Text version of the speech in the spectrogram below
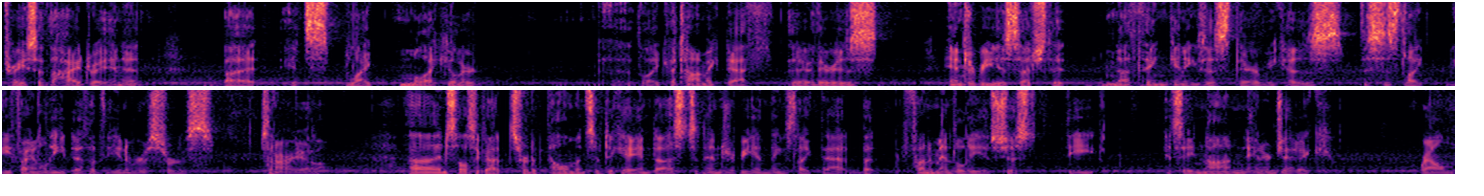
trace of the Hydra in it, but it's like molecular, uh, like atomic death. There, there is entropy is such that nothing can exist there because this is like the final heat death of the universe sort of s- scenario. Uh, and it's also got sort of elements of decay and dust and entropy and things like that. But fundamentally, it's just the it's a non-energetic realm.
